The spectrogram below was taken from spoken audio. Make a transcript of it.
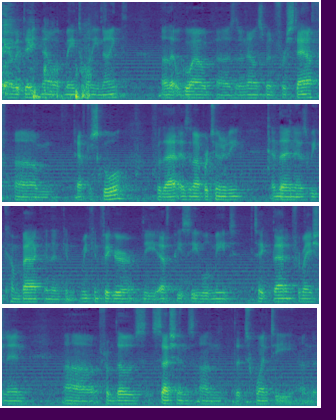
uh, have a date now of May 29th uh, that will go out uh, as an announcement for staff um, after school for that as an opportunity. And then as we come back and then can reconfigure, the FPC will meet, take that information in uh, from those sessions on the 20, on the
